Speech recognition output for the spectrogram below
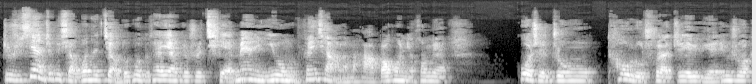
就是现在这个想问的角度会不太一样，就是前面因为我们分享了嘛哈，包括你后面过程中透露出来这些语言，就是说，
